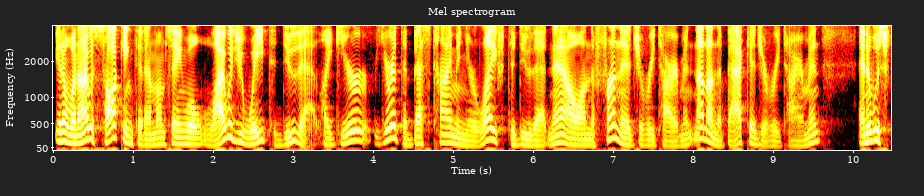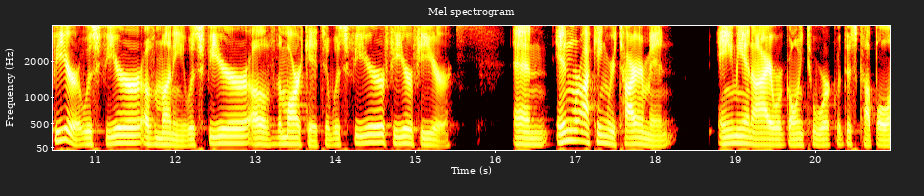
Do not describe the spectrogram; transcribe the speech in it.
you know when i was talking to them i'm saying well why would you wait to do that? Like you're you're at the best time in your life to do that now on the front edge of retirement not on the back edge of retirement. And it was fear. It was fear of money. It was fear of the markets. It was fear fear fear. And in rocking retirement amy and i were going to work with this couple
